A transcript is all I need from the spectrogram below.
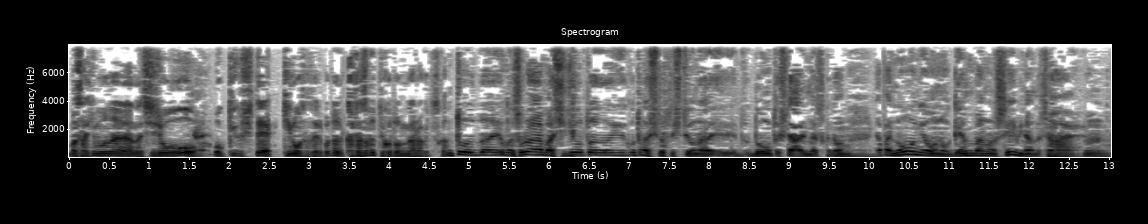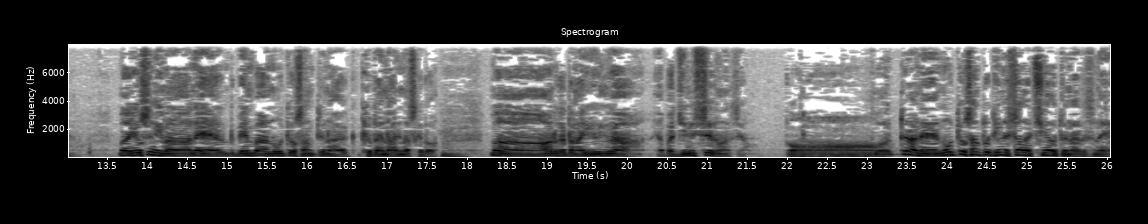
まあ、先物なの市場を大きくして、機能させることで片付くってことになるわけですか、とまあそれはまあ市場ということが一つ必要な道具としてはありますけど、やっぱり農業の現場の整備なんですよ。はい。まあ、要するに今ね現場農協さんっていうのは巨大なのありますけど、まあある方が言うにはやっぱり地主制度なんですよ。こうっていうのはね農協さんと地主さんが違うというのはですね、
